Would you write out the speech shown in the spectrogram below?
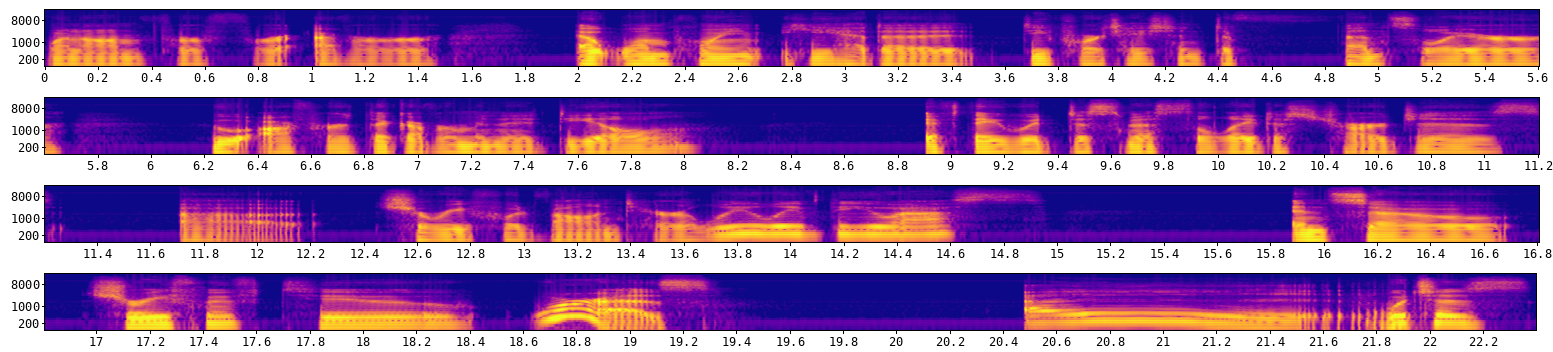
went on for forever. At one point, he had a deportation defense lawyer who offered the government a deal. If they would dismiss the latest charges, uh, Sharif would voluntarily leave the U.S. And so Sharif moved to Juarez, Oh. which is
